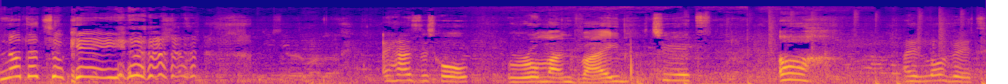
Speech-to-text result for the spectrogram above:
No, that's okay. it has this whole Roman vibe to it. Oh, I love it.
